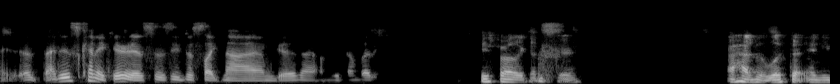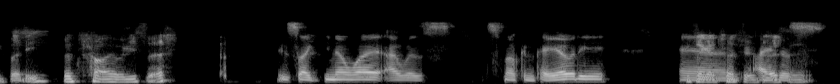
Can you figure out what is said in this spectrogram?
I- uh, That is kind of curious. Is he just like, nah, I'm good. I don't need nobody. He's probably gonna. I haven't looked at anybody. That's probably what he said. He's like, you know what? I was smoking peyote, He's like, I and I just,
